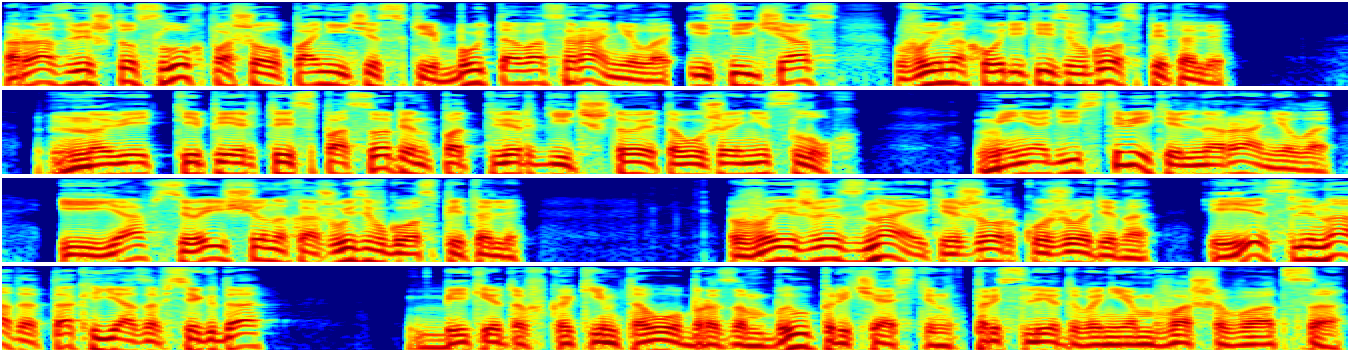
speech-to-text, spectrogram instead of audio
Разве что слух пошел панически, будто вас ранило, и сейчас вы находитесь в госпитале». Но ведь теперь ты способен подтвердить, что это уже не слух. Меня действительно ранило, и я все еще нахожусь в госпитале. Вы же знаете Жорку Жодина. Если надо, так я завсегда. Бекетов каким-то образом был причастен к преследованиям вашего отца.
